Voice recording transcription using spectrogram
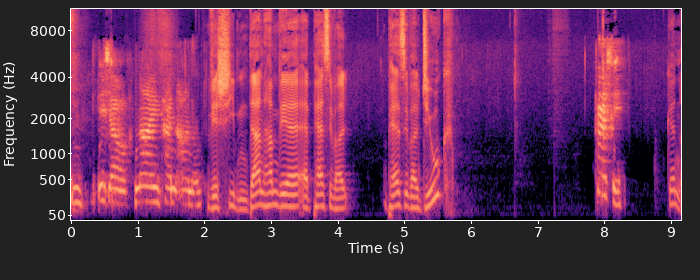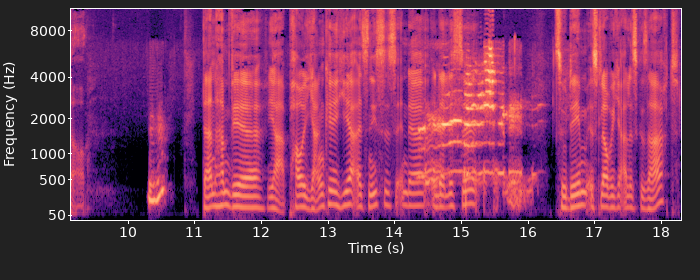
ich auch nein keine Ahnung Wir schieben. Dann haben wir äh, Percival, Percival Duke. Percy Genau. Mhm. Dann haben wir, ja, Paul Janke hier als nächstes in der, in der Liste. Zudem ist, glaube ich, alles gesagt.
